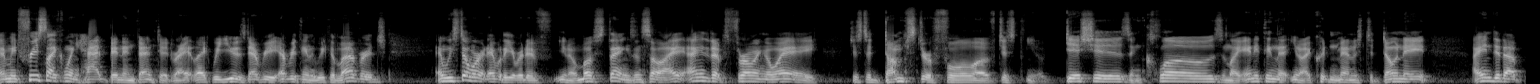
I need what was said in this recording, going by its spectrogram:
I mean, free cycling had been invented, right? Like we used every everything that we could leverage, and we still weren't able to get rid of you know most things. And so I, I ended up throwing away just a dumpster full of just you know dishes and clothes and like anything that you know I couldn't manage to donate. I ended up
